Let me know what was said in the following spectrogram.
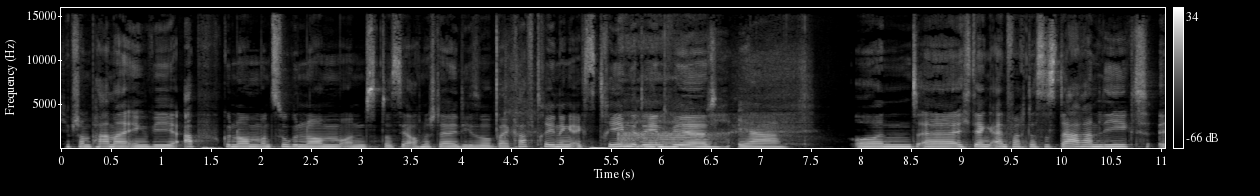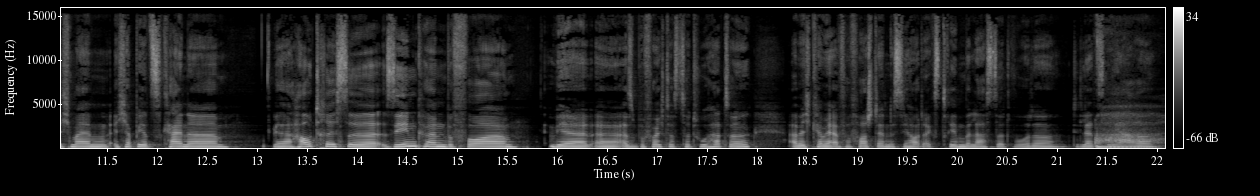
ich habe schon ein paar Mal irgendwie abgenommen und zugenommen und das ist ja auch eine Stelle, die so bei Krafttraining extrem gedehnt wird. Ja. Und äh, ich denke einfach, dass es daran liegt. Ich meine, ich habe jetzt keine äh, Hautrisse sehen können, bevor wir, äh, also bevor ich das Tattoo hatte. Aber ich kann mir einfach vorstellen, dass die Haut extrem belastet wurde die letzten Jahre.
